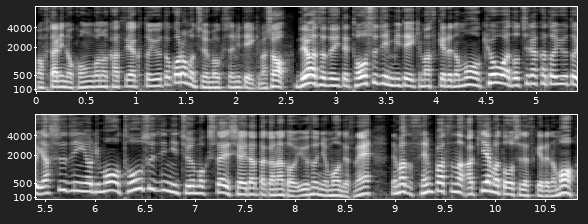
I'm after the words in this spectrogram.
まあ、2人の今後の活躍というところも注目して見ていきましょう。では続いて投手陣見ていきますけれども、今日はどちらかというと野手陣よりも投手陣に注目したい試合だったかなというふうに思うんですね。で、まず先発の秋山投手ですけれども、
